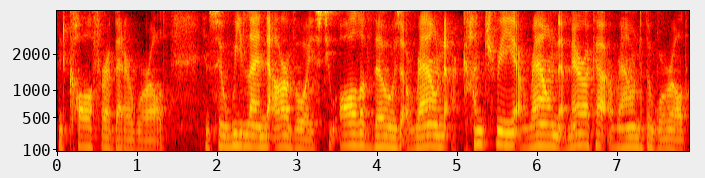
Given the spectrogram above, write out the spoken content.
and call for a better world. And so we lend our voice to all of those around our country, around America, around the world,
